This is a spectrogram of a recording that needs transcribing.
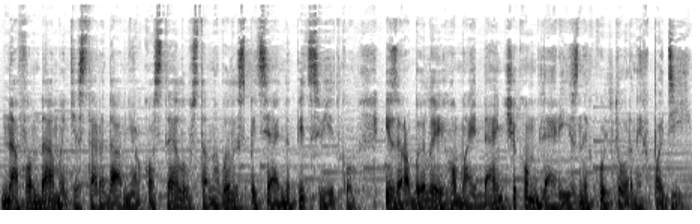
На фундаменті стародавнього костелу встановили спеціальну підсвітку і зробили його майданчиком для різних культурних подій.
